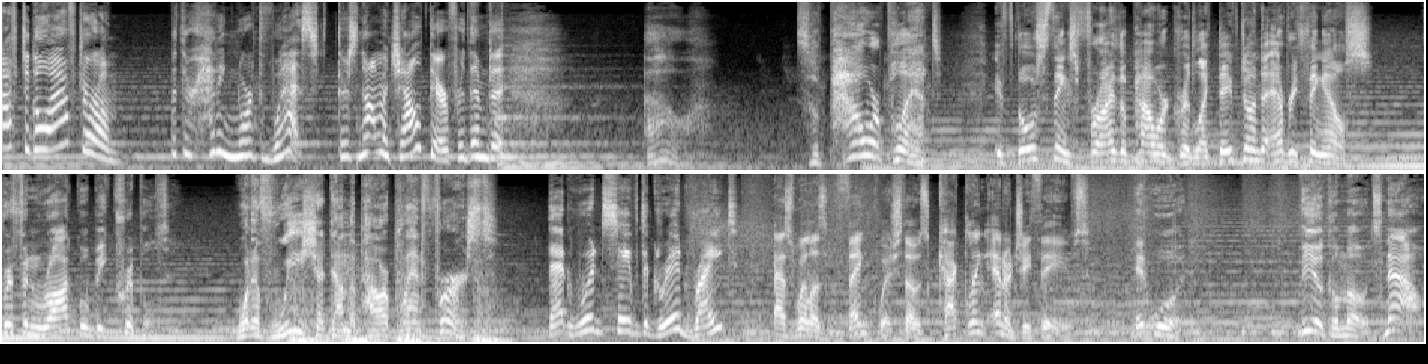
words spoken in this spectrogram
Have to go after them. But they're heading northwest. There's not much out there for them to. Oh. The power plant! If those things fry the power grid like they've done to everything else... Griffin Rock will be crippled. What if we shut down the power plant first? That would save the grid, right? As well as vanquish those cackling energy thieves. It would. Vehicle modes, now!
